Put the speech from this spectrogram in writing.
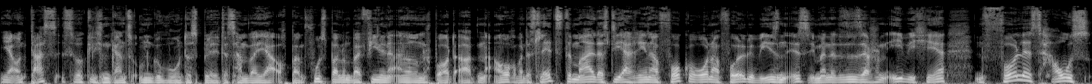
Ja, und das ist wirklich ein ganz ungewohntes Bild. Das haben wir ja auch beim Fußball und bei vielen anderen Sportarten auch. Aber das letzte Mal, dass die Arena vor Corona voll gewesen ist, ich meine, das ist ja schon ewig her, ein volles Haus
